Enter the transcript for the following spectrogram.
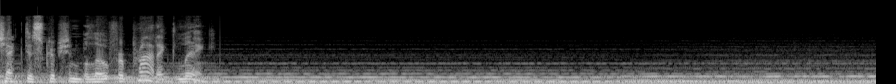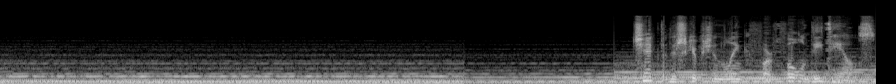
Check description below for product link. Check the description link for full details.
